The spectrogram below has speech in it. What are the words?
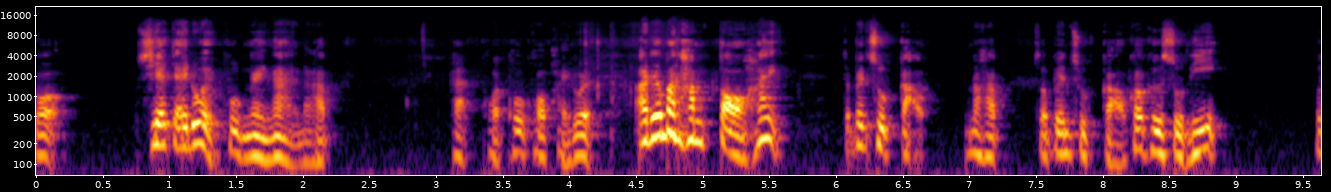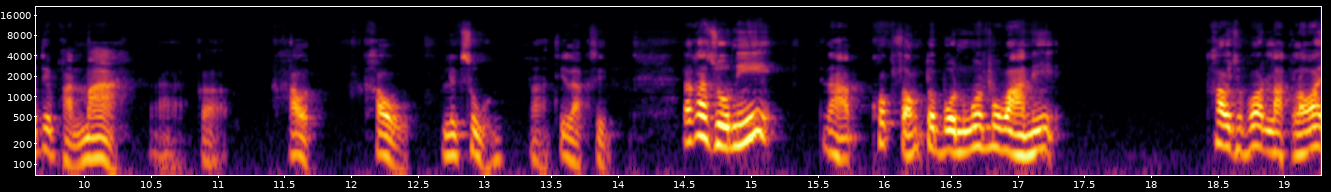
ก็เสียใจด้วยพูดง่าย ๆนะครับครับขอโทษขออภัยด้วยอะเดี๋ยวมาทำต่อให้จะเป็นสูตรเก่านะครับ จะเป็นสูตรเก่าก็คือสูตรนี้งวดที่ผ่านมาก็ เข้าเข้าเลขศูนย์นะที่หลักสิบแล้วก็สูตรนี้นะครับครบ 2 ตัวบนงวดเมื่อวานนี้ เข้าเฉพาะหลักร้อย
